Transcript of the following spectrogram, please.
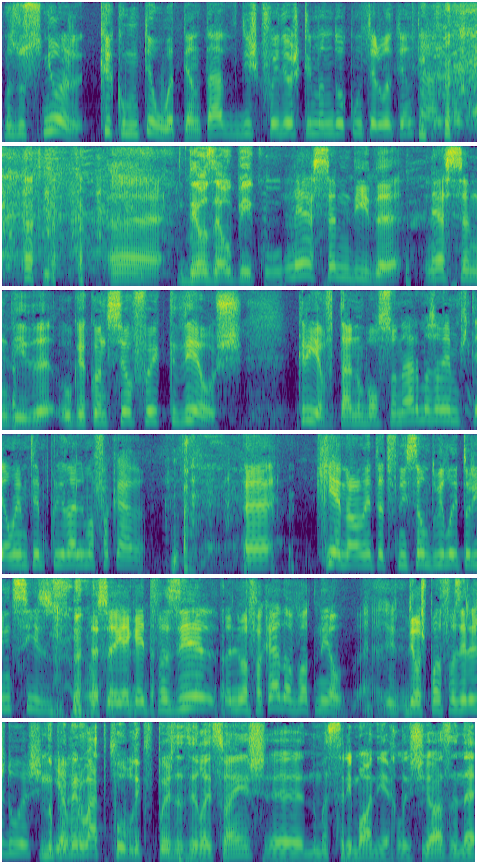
Mas o senhor que cometeu o atentado diz que foi Deus que lhe mandou cometer o atentado. uh, Deus é o bico. Nessa medida, nessa medida, o que aconteceu foi que Deus queria votar no Bolsonaro, mas ao mesmo, ao mesmo tempo queria dar-lhe uma facada. Uh, que é normalmente a definição do eleitor indeciso. Não sei o que é que é de fazer, dá-lhe uma facada ou voto nele. Deus pode fazer as duas. No primeiro ato público, depois das eleições, eh, numa cerimónia religiosa, na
